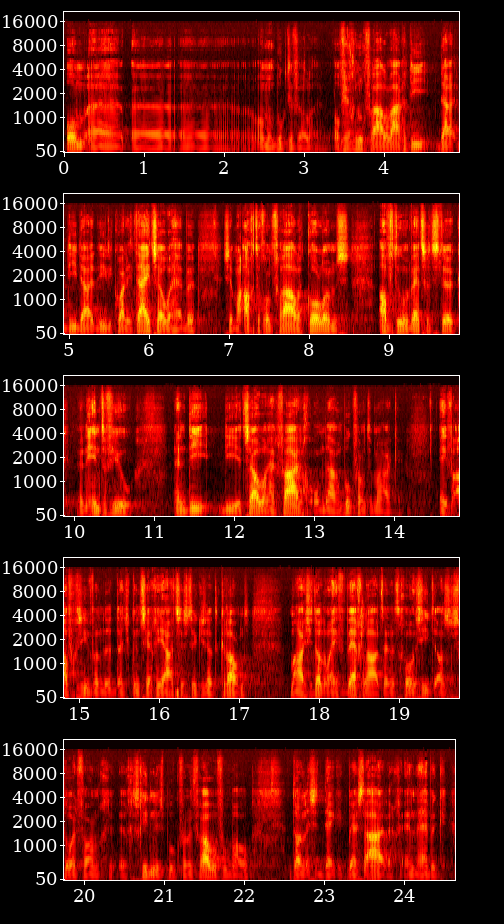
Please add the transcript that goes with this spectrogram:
om, eh, eh, eh, om een boek te vullen. Of er Ja. genoeg verhalen waren die, daar, die, daar, die die kwaliteit zouden hebben. Zeg maar achtergrondverhalen, columns, af en toe een wedstrijdstuk, een interview. En die, die het zouden rechtvaardigen om daar een boek van te maken. Even afgezien van de, dat je kunt zeggen, ja, het zijn stukjes uit de krant. Maar als je dat nog even weglaat en het gewoon ziet als een soort van ge- geschiedenisboek van het vrouwenvoetbal, dan is het denk ik best aardig. En heb ik,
